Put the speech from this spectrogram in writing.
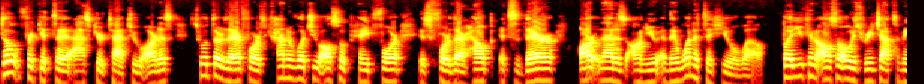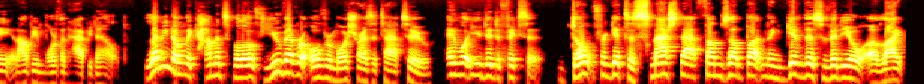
don't forget to ask your tattoo artist. It's what they're there for. It's kind of what you also paid for is for their help. It's their art that is on you and they want it to heal well. But you can also always reach out to me and I'll be more than happy to help. Let me know in the comments below if you've ever over moisturized a tattoo and what you did to fix it. Don't forget to smash that thumbs up button and give this video a like.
